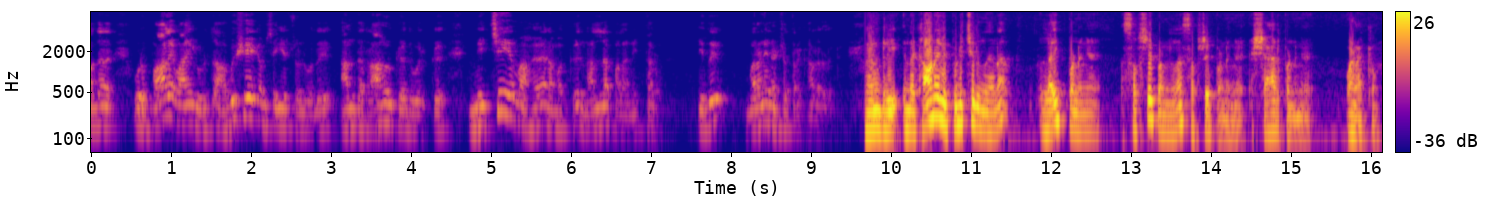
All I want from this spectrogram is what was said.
அதை ஒரு பாலை வாங்கி கொடுத்து அபிஷேகம் செய்ய சொல்வது அந்த ராகு கேதுவிற்கு நிச்சயமாக நமக்கு நல்ல பலனை தரும். இது பரணி நட்சத்திரக்காரர்களுக்கு. நன்றி. இந்த காணொலி பிடிச்சிருந்தேன்னா லைக் பண்ணுங்கள் சப்ஸ்கிரைப் பண்ணலாம் சப்ஸ்கிரைப் பண்ணுங்கள் ஷேர் பண்ணுங்கள் வணக்கம்.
